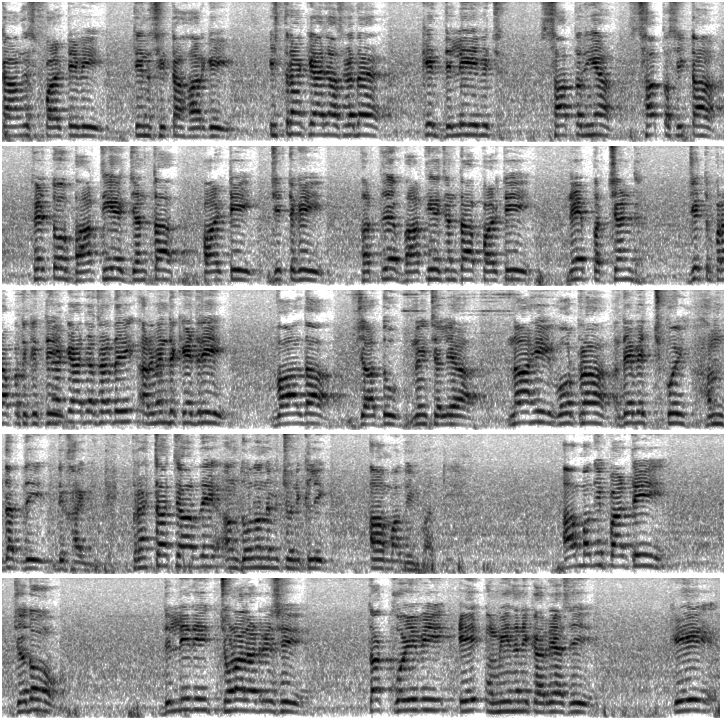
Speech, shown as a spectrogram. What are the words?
ਕਾਂਗਰਸ ਪਾਰਟੀ ਵੀ ਤਿੰਨ ਸੀਟਾਂ ਹਾਰ ਗਈ। ਇਸ ਤਰ੍ਹਾਂ ਕਿਹਾ ਜਾ ਸਕਦਾ ਹੈ ਕਿ ਦਿੱਲੀ ਵਿੱਚ ਸੱਤ ਦੀਆਂ ਸੱਤ ਸੀਟਾਂ ਫਿਰ ਤੋਂ ਭਾਰਤੀ ਜਨਤਾ ਪਾਰਟੀ ਜਿੱਤ ਗਈ। ਭਾਰਤੀ ਭਾਰਤੀ ਜਨਤਾ ਪਾਰਟੀ ਨੇ ਪ੍ਰਚੰਡ ਜਿੱਤ ਪ੍ਰਾਪਤ ਕੀਤੀ। ਕਿਹਾ ਜਾ ਸਕਦਾ ਹੈ ਅਰਵਿੰਦ ਕੇਜਰੀਵਾਲ ਦਾ ਜਾਦੂ ਨਹੀਂ ਚੱਲਿਆ। ਨਾ ਹੀ ਵੋਟਰਾਂ ਦੇ ਵਿੱਚ ਕੋਈ ਹਮਦਰਦੀ ਦਿਖਾਈ ਦਿੱਤੀ। ਭ੍ਰਸ਼ਟਾਚਾਰ ਦੇ ਅੰਦੋਲਨ ਦੇ ਵਿੱਚੋਂ ਨਿਕਲੀ ਆਮ ਆਦਮੀ ਪਾਰਟੀ। ਆਮ ਆਦਮੀ ਪਾਰਟੀ ਜਦੋਂ ਦਿੱਲੀ ਦੀ ਚੋਣਾਂ ਲੜ ਰਹੀ ਸੀ ਤਾਂ ਕੋਈ ਵੀ ਇਹ ਉਮੀਦ ਨਹੀਂ ਕਰ ਰਿਹਾ ਸੀ ਕਿ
